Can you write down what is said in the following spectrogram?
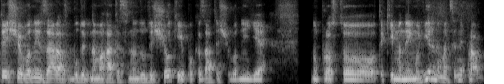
те, що вони зараз будуть намагатися надути щоки і показати, що вони є ну просто такими неймовірними, це неправда.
